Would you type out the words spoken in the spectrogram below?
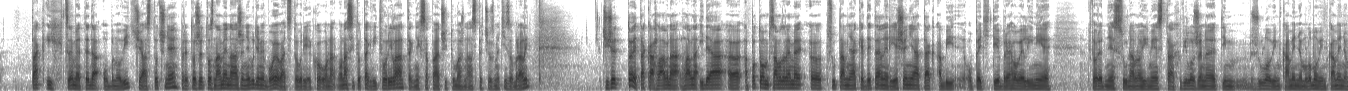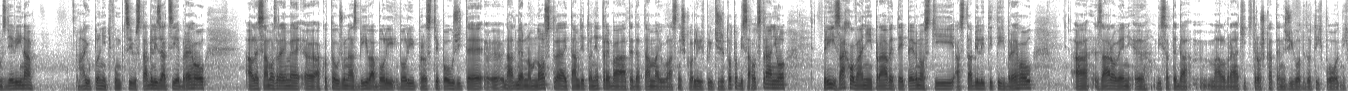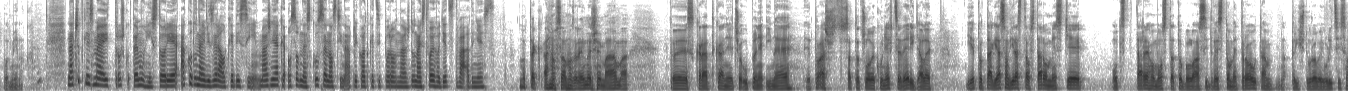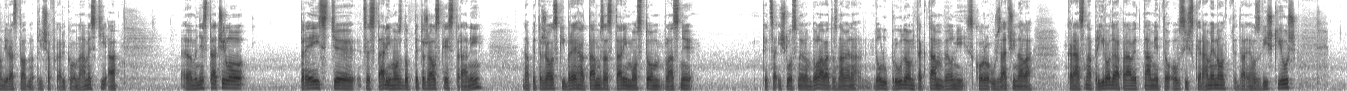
tak ich chceme teda obnoviť čiastočne, pretože to znamená, že nebudeme bojovať s tou riekou. Ona, ona si to tak vytvorila, tak nech sa páči, tu máš náspäť, čo sme ti zobrali. Čiže to je taká hlavná, hlavná idea e, a potom samozrejme e, sú tam nejaké detailné riešenia tak, aby opäť tie brehové línie, ktoré dnes sú na mnohých miestach vyložené tým žulovým kameňom, lomovým kameňom z Devína, majú plniť funkciu stabilizácie brehov, ale samozrejme, e, ako to už u nás býva, boli, boli proste použité v nadmernom množstve aj tam, kde to netreba, a teda tam majú vlastne škodlivý vplyv. Čiže toto by sa odstránilo pri zachovaní práve tej pevnosti a stability tých brehov a zároveň e, by sa teda mal vrátiť troška ten život do tých pôvodných podmienok. Načetli sme aj trošku tému histórie. Ako Dunaj vyzeral kedysi? Máš nejaké osobné skúsenosti, napríklad keď si porovnáš Dunaj z tvojho detstva a dnes? No tak áno, samozrejme, že mám a to je skrátka niečo úplne iné. Je to až sa to človeku nechce veriť, ale je to tak. Ja som vyrastal v starom meste, od starého mosta to bolo asi 200 metrov, tam pri Štúrovej ulici som vyrastal pri Šafcharikovom námestí a mne stačilo prejsť e, cez starý most do Petržalskej strany na Petržalský breh a tam za starým mostom vlastne keď sa išlo smerom doľava, to znamená dolu prúdom, tak tam veľmi skoro už začínala krásna príroda práve tam je to Ovsišské rameno, teda jeho zvyšky už.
